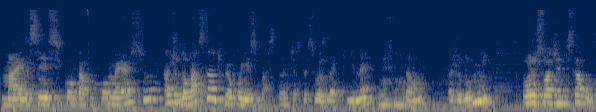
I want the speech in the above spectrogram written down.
Mas assim, esse contato com o comércio ajudou bastante, porque eu conheço bastante as pessoas daqui, né? Uhum. Então, ajudou muito. Hoje eu sou agente de saúde.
